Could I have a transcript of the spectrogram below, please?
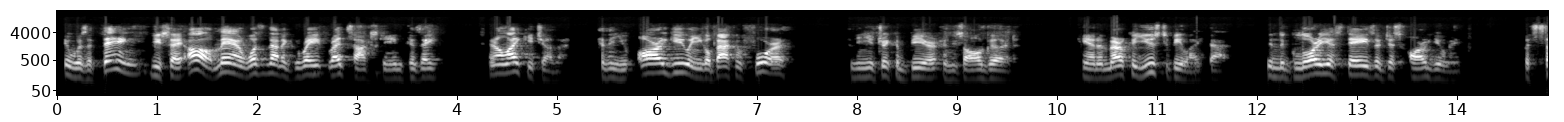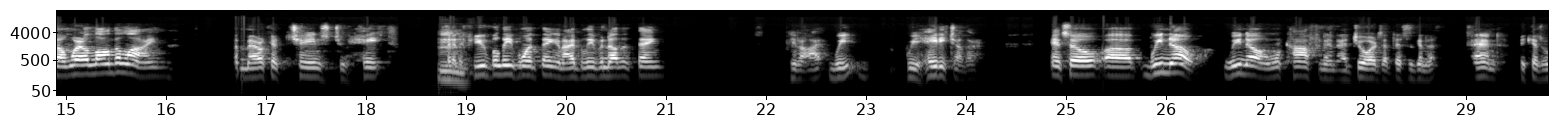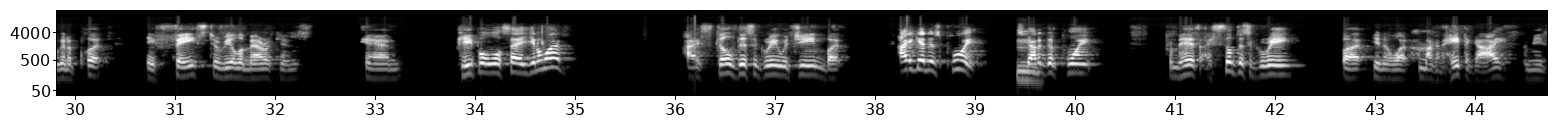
it was a thing, you say, "Oh man, wasn't that a great Red Sox game?" Because they they don't like each other, and then you argue and you go back and forth, and then you drink a beer and it's all good. And America used to be like that in the glorious days of just arguing, but somewhere along the line, America changed to hate. Mm. That if you believe one thing and I believe another thing, you know, I, we we hate each other, and so uh, we know, we know, and we're confident at George that this is going to end because we're going to put a face to real Americans, and people will say, you know what, I still disagree with Gene, but I get his point. He's mm. got a good point from his. I still disagree, but you know what? I'm not going to hate the guy. I mean,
